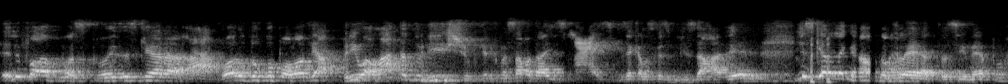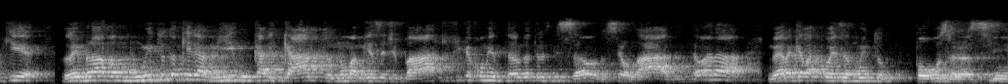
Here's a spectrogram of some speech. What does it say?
ele falava umas coisas que era, ah, agora o Dokopolov abriu a lata do lixo, porque ele começava a dar slice, fazer aquelas coisas bizarras dele. Isso que era legal no Cleto, assim, né? Porque lembrava muito daquele amigo caricato numa mesa de bar que fica comentando a transmissão do seu lado. Então era, não era aquela coisa muito poser assim,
